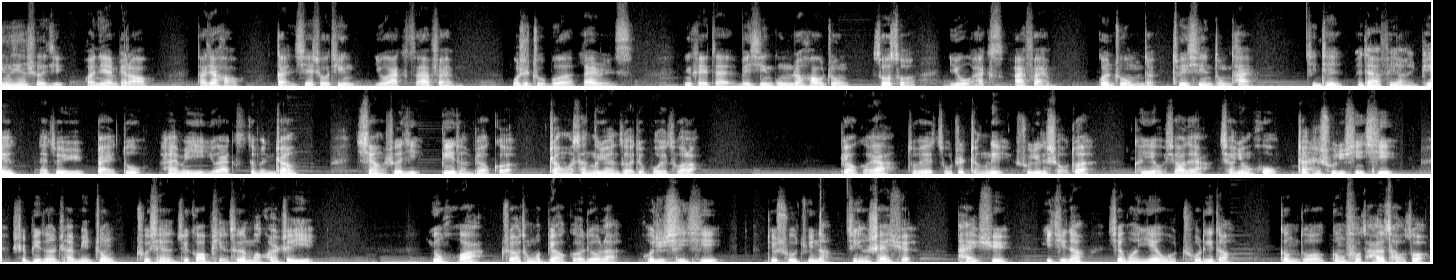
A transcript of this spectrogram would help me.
精心设计，缓解疲劳。大家好，感谢收听 UX FM，我是主播 Lawrence。你可以在微信公众号中搜索 UX FM，关注我们的最新动态。今天为大家分享一篇来自于百度 MEUX 的文章。想设计 B 端表格，掌握三个原则就不会错了。表格呀，作为组织整理数据的手段，可以有效的呀向用户展示数据信息。是 B 端产品中出现最高频次的模块之一。用户啊，主要通过表格浏览获取信息，对数据呢进行筛选、排序，以及呢相关业务处理等更多更复杂的操作。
